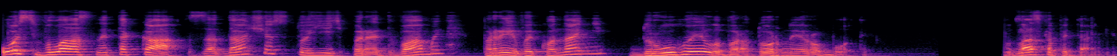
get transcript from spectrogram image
Ось, власне, така задача стоїть перед вами при виконанні другої лабораторної роботи. Будь ласка, питання.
